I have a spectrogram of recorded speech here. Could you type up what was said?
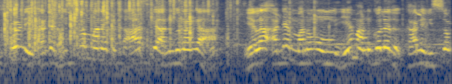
చూడండి అంటే విశ్వం మన యొక్క థాట్స్కి అనుగుణంగా ఎలా అంటే మనము ఏం అనుకోలేదు కానీ విశ్వం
